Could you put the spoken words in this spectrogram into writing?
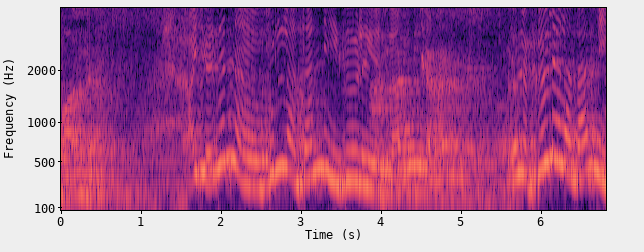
மாறுங்க ஐயோ இது என்ன? ஃபுல்லா தண்ணி கீழே எல்லாம். நான் இல்ல கீழே எல்லாம் தண்ணி.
